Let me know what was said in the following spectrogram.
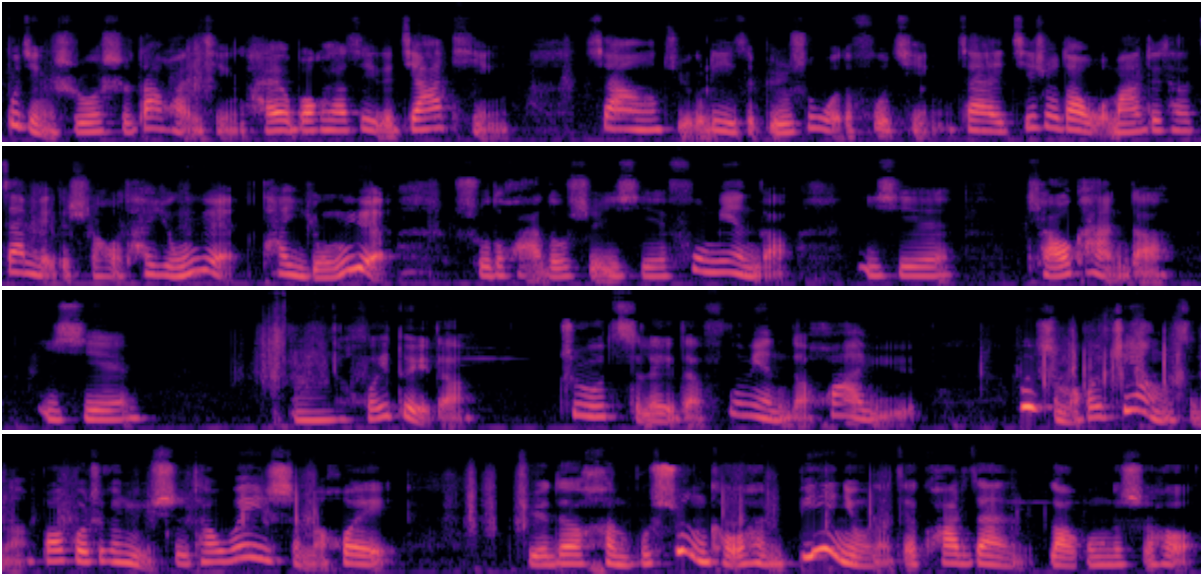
不仅是说是大环境，还有包括她自己的家庭。像举个例子，比如说我的父亲在接受到我妈对他的赞美的时候，他永远他永远说的话都是一些负面的、一些调侃的。一些嗯回怼的诸如此类的负面的话语，为什么会这样子呢？包括这个女士，她为什么会觉得很不顺口、很别扭呢？在夸赞老公的时候，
